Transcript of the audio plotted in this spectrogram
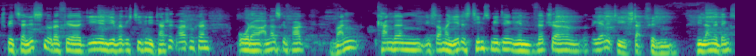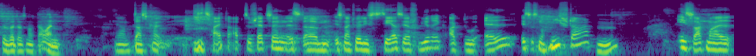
Spezialisten oder für diejenigen, die wirklich tief in die Tasche greifen können? Oder anders gefragt, wann kann denn, ich sag mal, jedes Teams-Meeting in Virtual Reality stattfinden? Wie lange denkst du, wird das noch dauern? Ja, das kann, die Zeit da abzuschätzen ist, ähm, ist natürlich sehr, sehr schwierig. Aktuell ist es noch nicht da. Mhm. Ich sag mal,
